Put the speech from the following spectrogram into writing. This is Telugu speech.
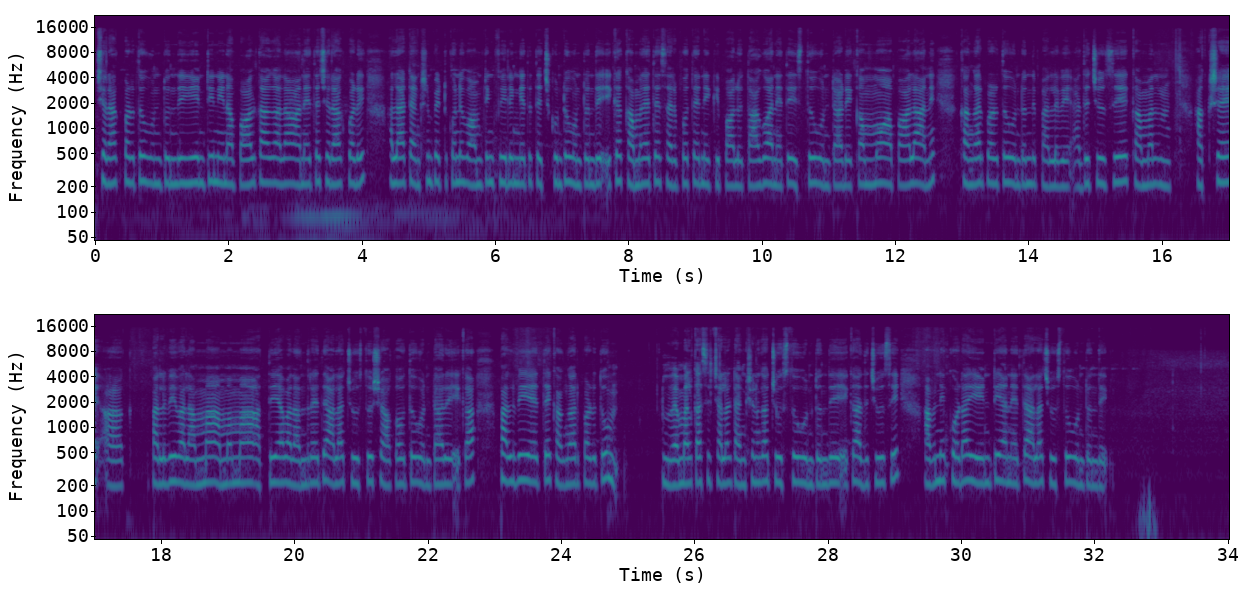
చిరాకు పడుతూ ఉంటుంది. ఏంటి నేను ఆ పాలు తాగాల? అయితే చిరాకు పడి అలా టెన్షన్ పెట్టుకొని వామిటింగ్ ఫీలింగ్ అయితే తెచ్చుకుంటూ ఉంటుంది. ఇక కమలైతే అయితే సరిపోతే నీకు ఈ పాలు తాగు అని అయితే ఇస్తూ ఉంటాడు. ఇక అమ్మో ఆ పాల? అని కంగారు పడుతూ ఉంటుంది పల్లవి. అది చూసి కమల్ అక్షయ్ పల్లవి వాళ్ళ అమ్మ అమ్మమ్మ అత్తయ్య వాళ్ళందరూ అయితే అలా చూస్తూ షాక్ అవుతూ ఉంటారు. ఇక పల్లవి అయితే కంగారు పడుతూ విమల్ కాసి చాలా టెన్షన్గా చూస్తూ ఉంటుంది. ఇక అది చూసి అవని కూడా ఏంటి అని అయితే అలా చూస్తూ ఉంటుంది.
